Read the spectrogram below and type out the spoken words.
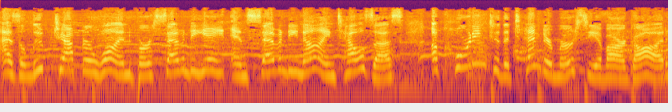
As Luke chapter 1, verse 78 and 79 tells us, according to the tender mercy of our God,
